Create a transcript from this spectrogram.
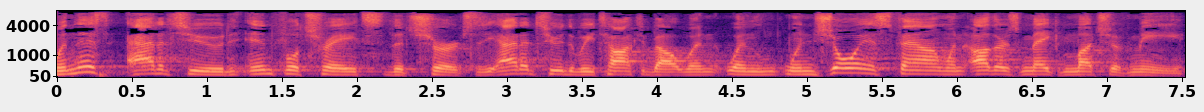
When this attitude infiltrates the church, the attitude that we talked about, when, when, when joy is found when others make much of me,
